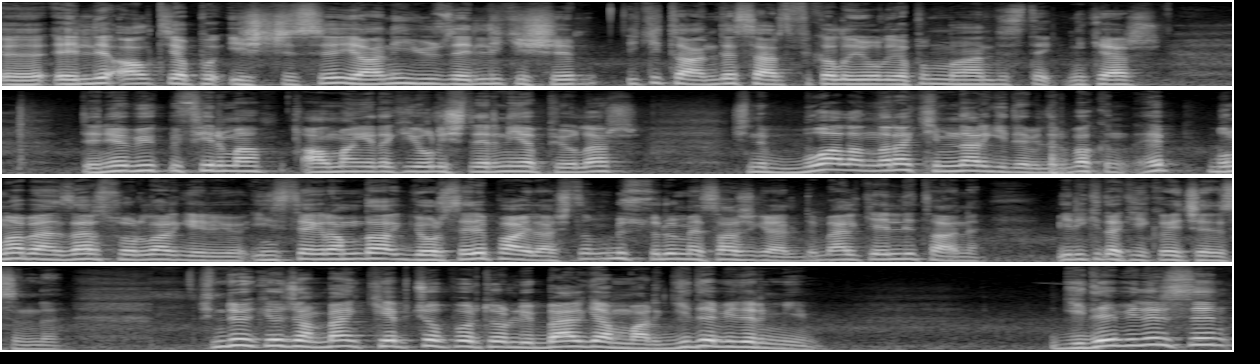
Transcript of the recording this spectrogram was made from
50 altyapı işçisi yani 150 kişi. iki tane de sertifikalı yol yapım mühendis tekniker deniyor. Büyük bir firma. Almanya'daki yol işlerini yapıyorlar. Şimdi bu alanlara kimler gidebilir? Bakın hep buna benzer sorular geliyor. Instagram'da görseli paylaştım. Bir sürü mesaj geldi. Belki 50 tane. 1-2 dakika içerisinde. Şimdi diyor ki hocam ben kepçe operatörlüğü belgem var. Gidebilir miyim? Gidebilirsin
